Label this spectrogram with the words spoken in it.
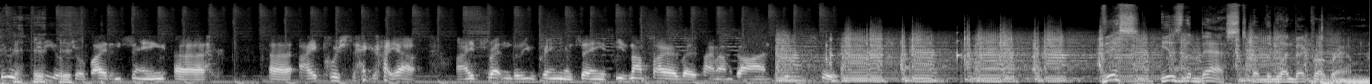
There is video of Joe Biden saying, uh, uh, I pushed that guy out. I threatened the Ukrainian saying, if he's not fired by the time I'm gone, it's true. This is the best of the Glenn Beck program.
